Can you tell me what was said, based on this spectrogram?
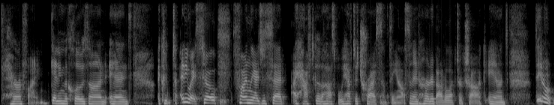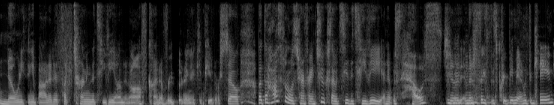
terrifying getting the clothes on and I couldn't t- anyway, so finally I just said I have to go to the hospital. We have to try something else. And I'd heard about electric shock and they don't know anything about it. It's like turning the TV on and off, kind of rebooting a computer. So, but the hospital was terrifying too because I would see the TV and it was House, you know, mm-hmm. and there's like this creepy man with the cane.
